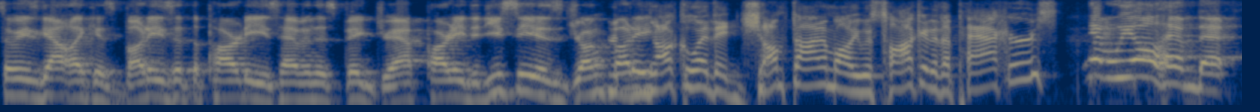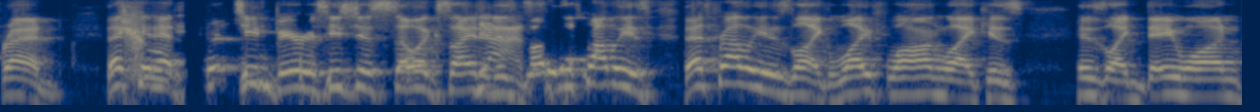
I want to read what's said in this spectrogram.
so he's got like his buddies at the party. He's having this big draft party. Did you see his drunk buddy? The knucklehead that jumped on him while he was talking to the Packers. Yeah, we all have that friend. That kid had 13 beers. He's just so excited. Yes. His buddy, that's probably his. That's probably his like lifelong, like his his like day one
